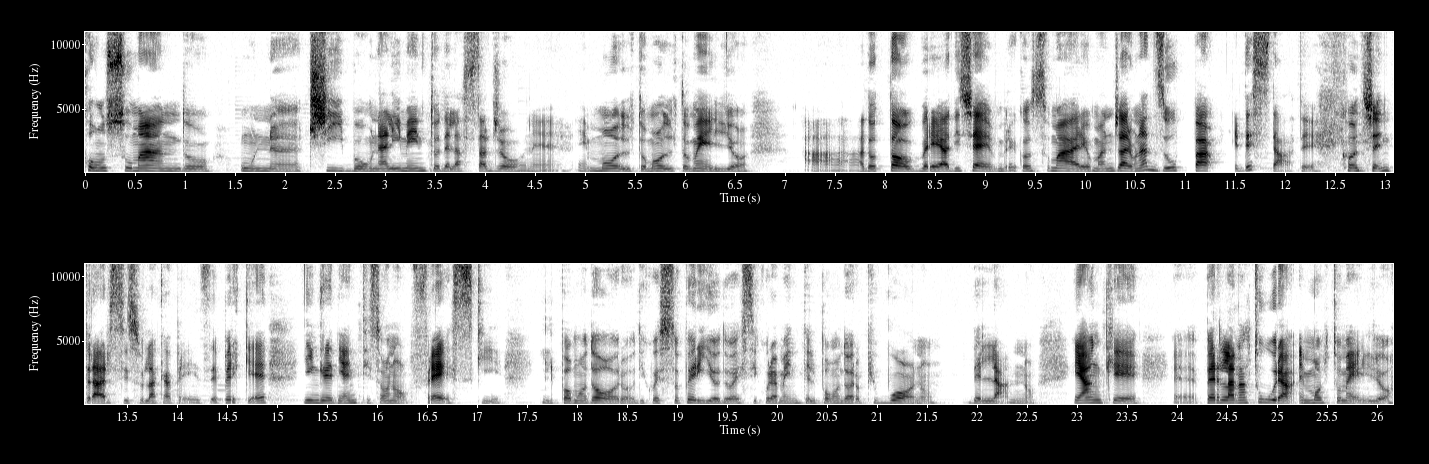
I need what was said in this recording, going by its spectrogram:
consumando un cibo, un alimento della stagione, è molto molto meglio a, ad ottobre, a dicembre consumare o mangiare una zuppa ed estate concentrarsi sulla caprese perché gli ingredienti sono freschi. Il pomodoro di questo periodo è sicuramente il pomodoro più buono dell'anno e anche eh, per la natura è molto meglio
